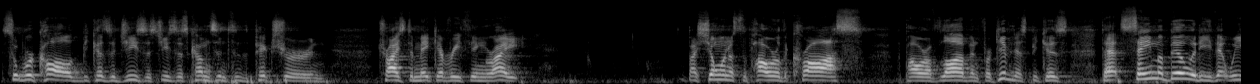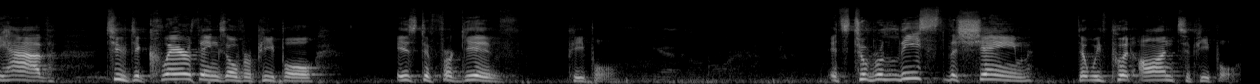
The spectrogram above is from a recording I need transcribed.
So we're called because of Jesus. Jesus comes into the picture and tries to make everything right by showing us the power of the cross, the power of love and forgiveness, because that same ability that we have to declare things over people is to forgive people. It's to release the shame that we've put on to people.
